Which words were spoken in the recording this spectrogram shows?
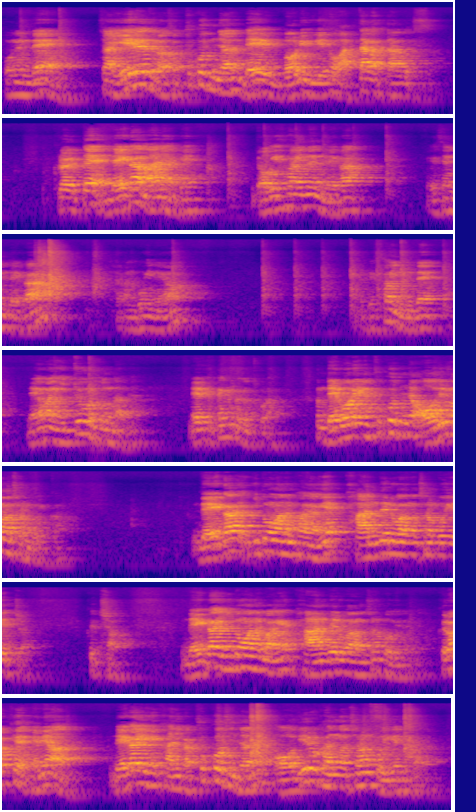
보는데 자 예를 들어서 푸코 진자는 내 머리 위에서 왔다 갔다 하고 있어. 그럴 때 내가 만약에 여기 서 있는 내가 여기서는 내가 잘 안 보이네요. 이렇게 서 있는데 내가 막 이쪽으로 돈다면 내가 이렇게 뺑뺑뺑 돌아. 그럼 내 머리는 푸코 진자 어디로 가는 것처럼 보일까? 내가 이동하는 방향에 반대로 가는 것처럼 보이겠죠? 그쵸? 내가 이동하는 방향에 반대로 가는 것처럼 보이게 됩니다. 그렇게 되면 내가 이렇게 가니까 푸코 진자는 어디로 가는 것처럼 보이게 돼요.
